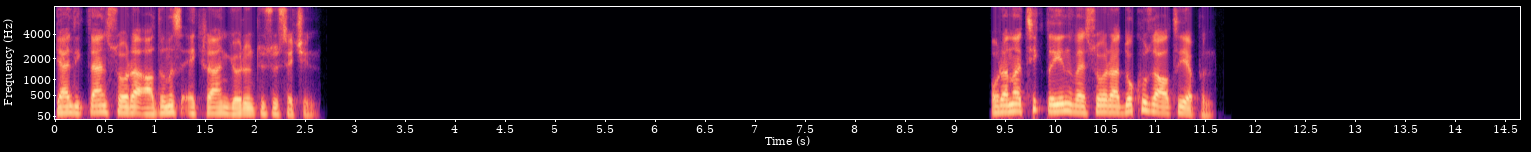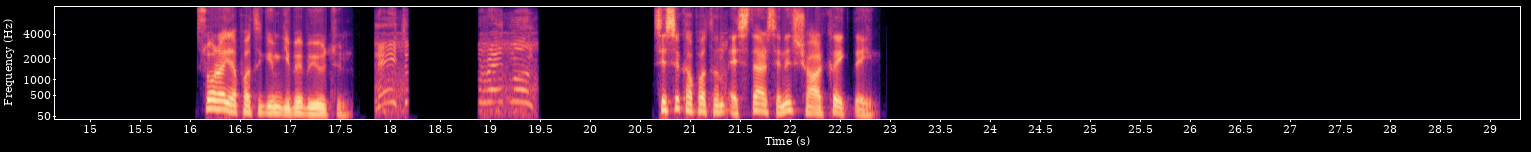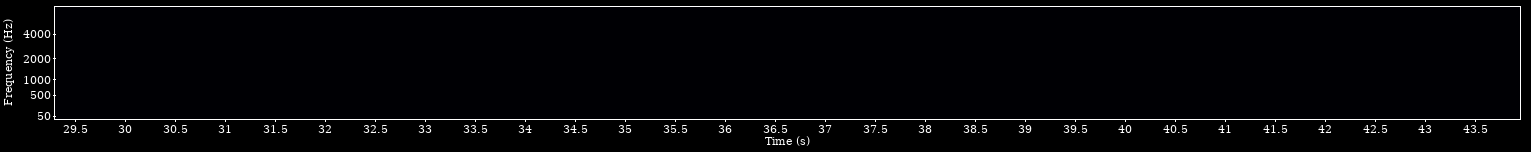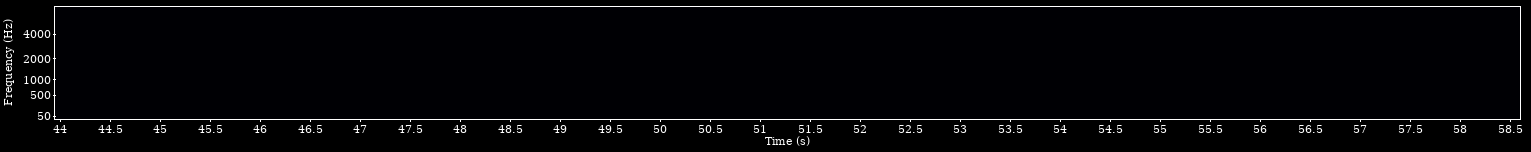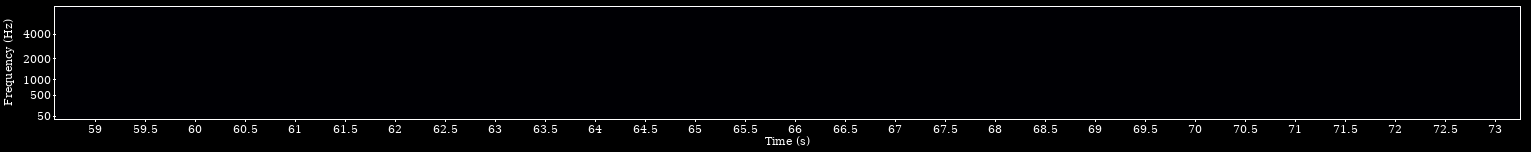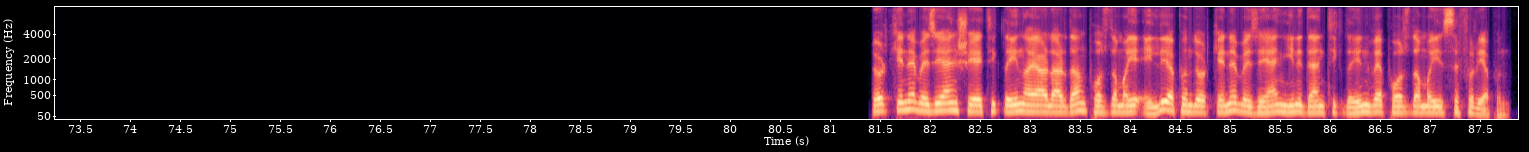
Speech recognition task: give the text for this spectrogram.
Geldikten sonra aldığınız ekran görüntüsü seçin. Orana tıklayın ve sonra 9.6 yapın. Sonra yapatığım gibi büyütün. Sesi kapatın, isterseniz şarkı ekleyin. Dörtgene bezeyen şeye tıklayın ayarlardan pozlamayı 50 yapın dörtgene bezeyen yeniden tıklayın ve pozlamayı 0 yapın.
